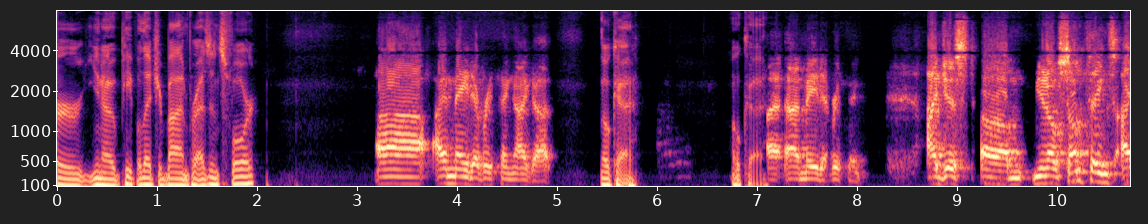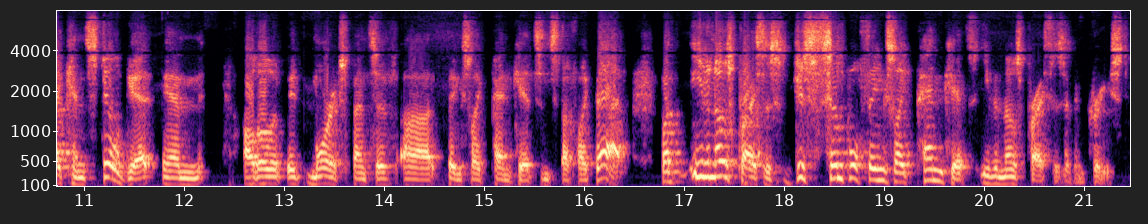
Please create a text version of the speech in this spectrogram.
or you know people that you're buying presents for? Uh, I made everything I got. Okay, okay, I, I made everything. I just, um, you know, some things I can still get, and although it's more expensive, uh, things like pen kits and stuff like that. But even those prices, just simple things like pen kits, even those prices have increased.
